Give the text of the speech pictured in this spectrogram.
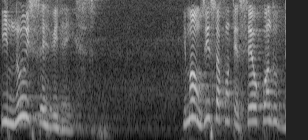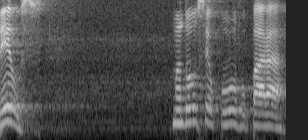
e nos servireis. Irmãos, isso aconteceu quando Deus mandou o seu povo para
